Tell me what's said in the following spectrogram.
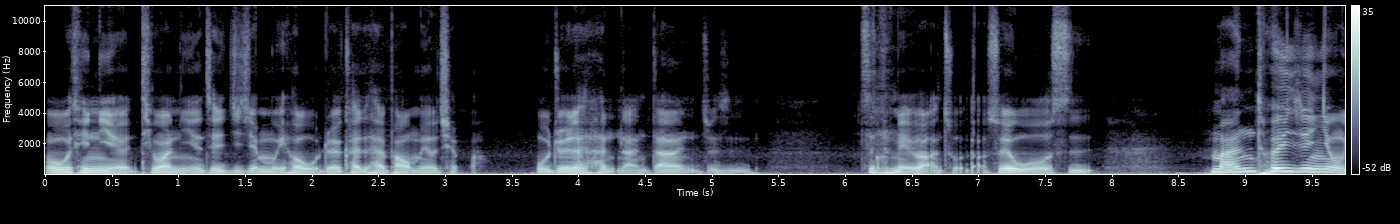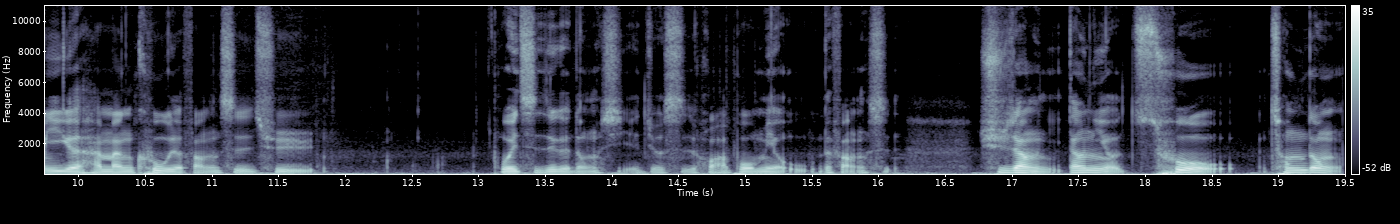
我听你的，听完你的这一集节目以后，我就会开始害怕我没有钱吧。我觉得很难，当然就是真的没办法做到。所以我是蛮推荐用一个还蛮酷的方式去维持这个东西，也就是滑坡谬误的方式，去让你当你有错冲动。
